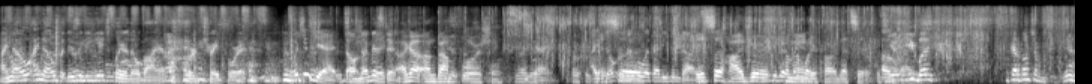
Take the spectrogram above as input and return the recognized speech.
I know, I know, but there's an EDH player that'll buy it or trade for it. What'd you get? Dalton, I missed it. I got Unbound Flourishing. Okay. I don't remember what that even does. It's a Hydra commander card. That's it. It's Okay. You, buddy. We got a bunch of them. Yeah,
